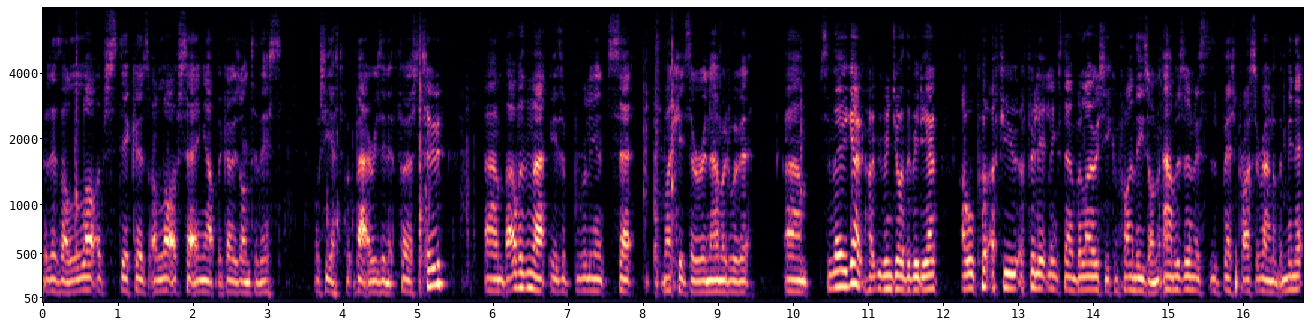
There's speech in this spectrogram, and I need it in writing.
because there's a lot of stickers, a lot of setting up that goes onto this. Obviously you have to put batteries in it first too. Um, but other than that, it's a brilliant set. My kids are enamoured with it. Um, so there you go. Hope you've enjoyed the video. I will put a few affiliate links down below so you can find these on Amazon. This is the best price around at the minute.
